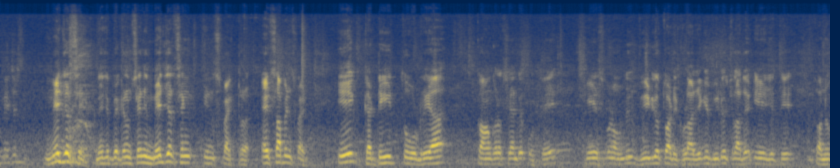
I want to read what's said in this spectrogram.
ਮੇਜਰ ਸਿੰਘ। ਮੇਜਰ ਵਿਕਰਮ ਸਿੰਘ ਨਹੀਂ ਮੇਜਰ ਸਿੰਘ ਇੰਸਪੈਕਟਰ ਇਹ ਸਬ ਇੰਸਪੈਕਟਰ ਇਹ ਗੱਡੀ ਤੋੜ ਰਿਹਾ ਕਾਂਗਰਸੀਆਂ ਦੇ ਉੱਤੇ ਕੇਸ ਬਣਾਉਣ ਦੀ। ਵੀਡੀਓ ਤੁਹਾਡੇ ਕੋਲ ਆ ਜਾਏਗੀ ਵੀਡੀਓ ਚਲਾ ਦਿਓ ਇਹ ਜਿੱਤੇ ਤੁਹਾਨੂੰ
